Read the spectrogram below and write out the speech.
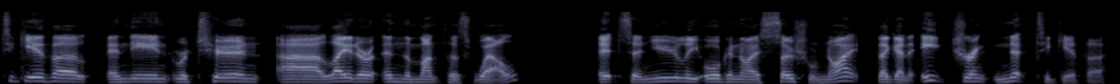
together and then return uh, later in the month as well. It's a newly organized social night. They're going to eat, drink, knit together.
